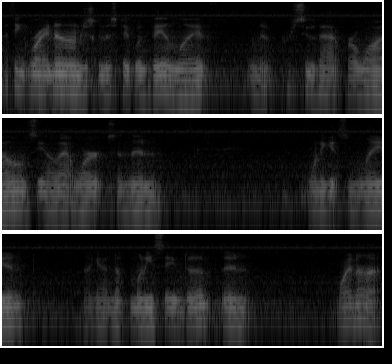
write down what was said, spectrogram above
I think right now I'm just going to stick with van life. I'm going to pursue that for a while and see how that works. And then if I want to get some land, I got enough money saved up, then why not?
